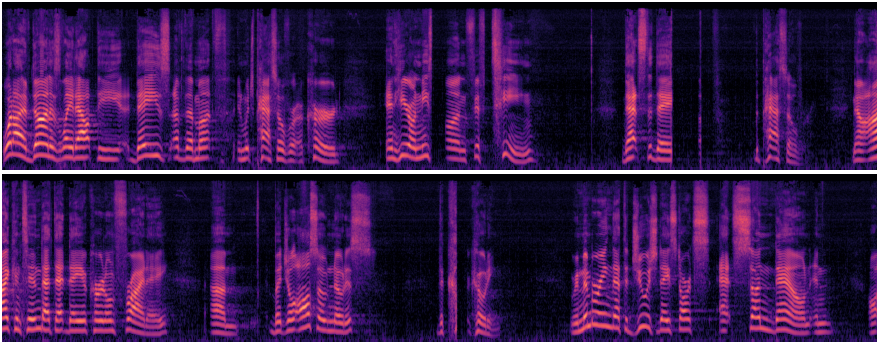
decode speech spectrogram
What I have done is laid out the days of the month in which Passover occurred. And here on Nisan 15, that's the day of the Passover. Now, I contend that that day occurred on Friday, um, but you'll also notice the color coding. Remembering that the Jewish day starts at sundown and uh,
